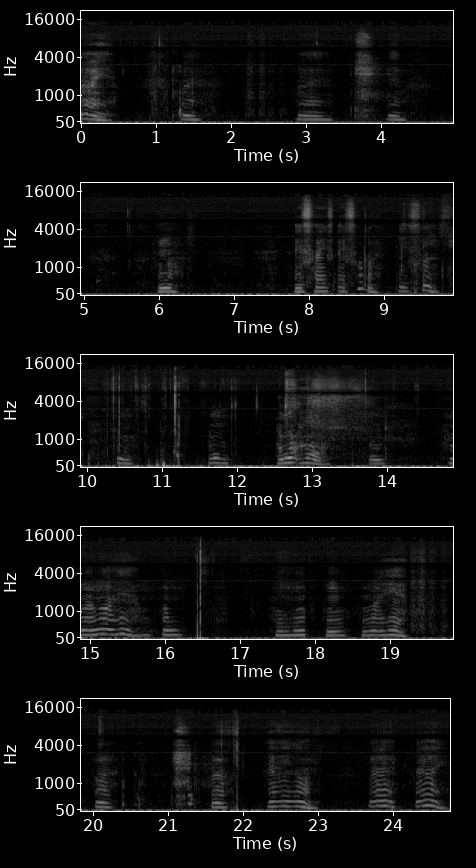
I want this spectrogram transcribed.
Ai. No. If I, I follow, I follow. Um, um, I'm not here. Um, I'm not here. Um, I'm, I'm, I'm not here. Uh, uh, where have you gone? Where, where?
